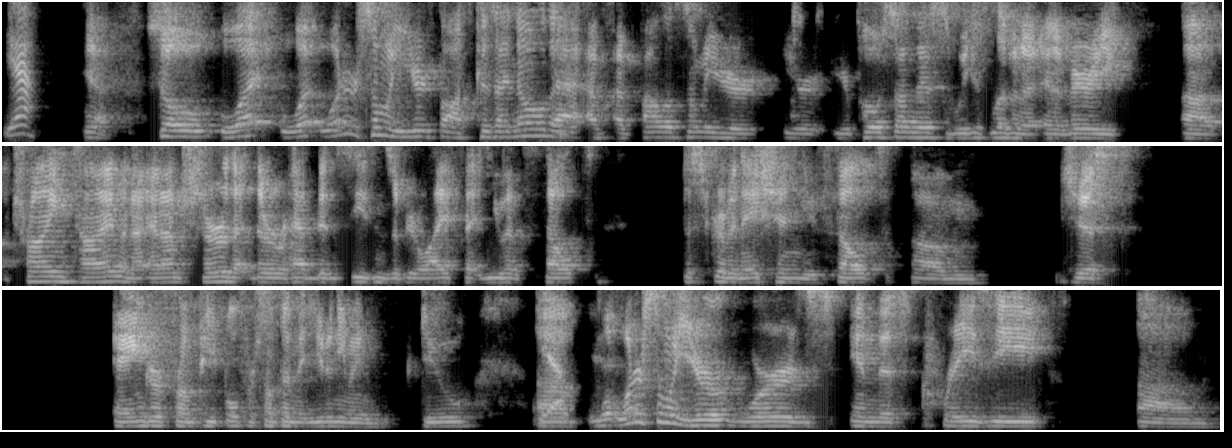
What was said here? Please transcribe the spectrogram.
Yeah. Yeah. So what what what are some of your thoughts? Because I know that I've, I've, followed some of your your your posts on this. We just live in a in a very uh, trying time, and, I, and I'm sure that there have been seasons of your life that you have felt discrimination, you felt um, just anger from people for something that you didn't even do. Yeah. Um, what, what are some of your words in this crazy um,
